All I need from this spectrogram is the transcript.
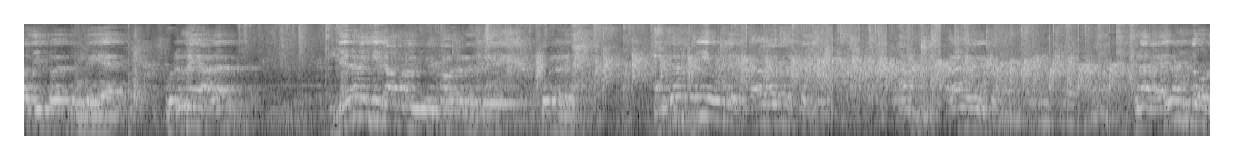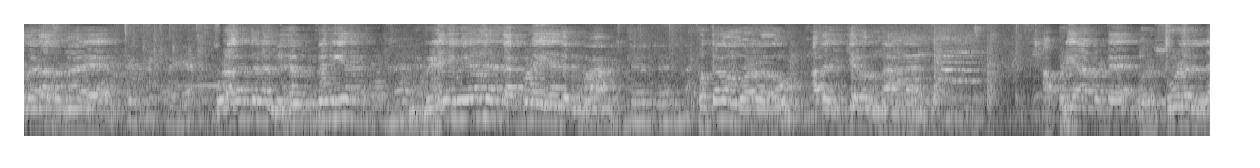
பதிப்பகத்துடைய உரிமையாளர் தினவகி ராமலிங்கம் அவர்களுக்கு ஒரு மிகப்பெரிய ஒரு கரகோஷத்தை நாம் வழங்க வேண்டும் ஒரு தடவை சொன்னாரு உலகத்துல மிகப்பெரிய விலை உயர்ந்த தற்கொலை எது தெரியுமா? புத்தகம் போடுறதும் அதை விற்கிறதும் தாங்க அப்படியாப்பட்ட ஒரு சூழல்ல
